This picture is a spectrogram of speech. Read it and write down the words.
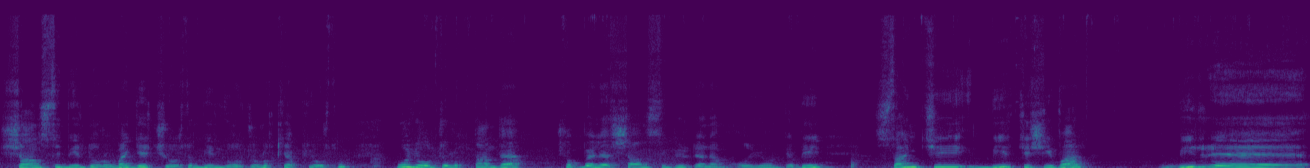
şanslı bir duruma geçiyorsun. Bir yolculuk yapıyorsun. Bu yolculuktan da çok böyle şanslı bir dönem oluyor gibi. Sanki bir kişi var. Bir e,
